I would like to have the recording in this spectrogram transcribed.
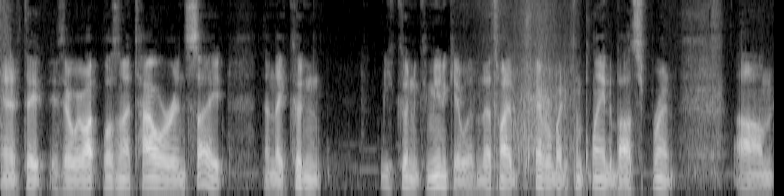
and if they if there wasn't a tower in sight, then they couldn't you couldn't communicate with them. That's why everybody complained about Sprint. Um,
